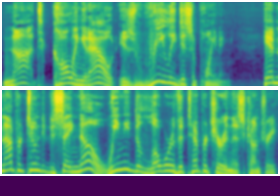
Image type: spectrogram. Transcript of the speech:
not calling it out is really disappointing. He had an opportunity to say, no, we need to lower the temperature in this country.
